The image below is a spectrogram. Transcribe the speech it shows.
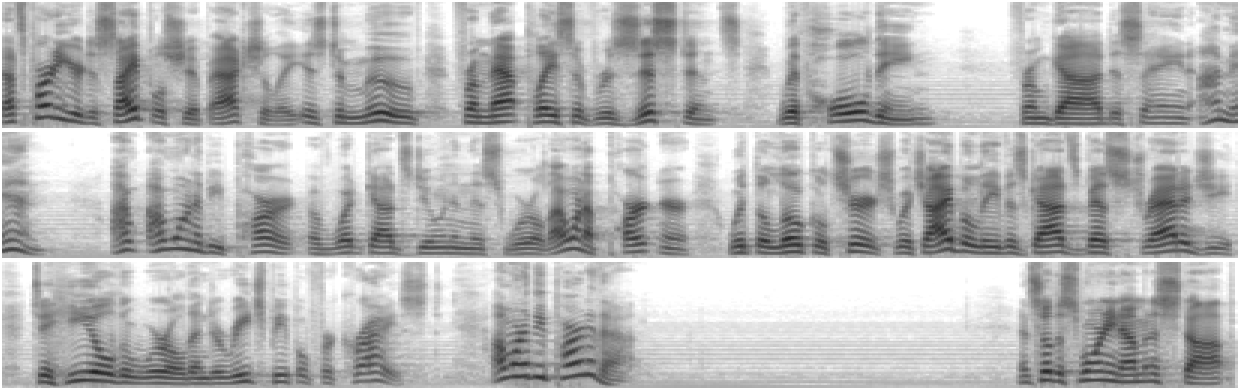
that's part of your discipleship, actually, is to move from that place of resistance, withholding from God, to saying, I'm in. I, I want to be part of what God's doing in this world. I want to partner with the local church, which I believe is God's best strategy to heal the world and to reach people for Christ. I want to be part of that. And so this morning I'm going to stop.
